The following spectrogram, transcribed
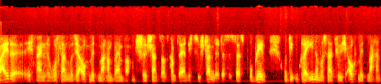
beide, ich meine, Russland muss ja auch mitmachen beim Waffenstillstand, sonst kommt er ja nicht zustande. Das ist das Problem. Und die Ukraine muss natürlich auch mitmachen.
